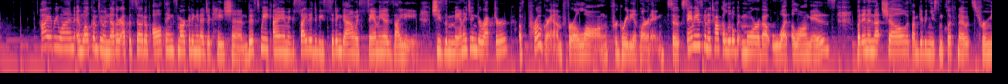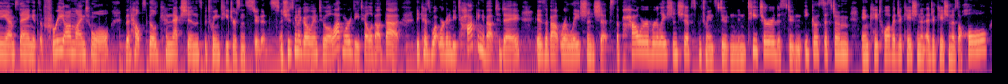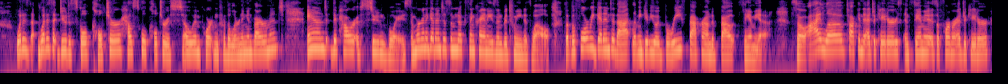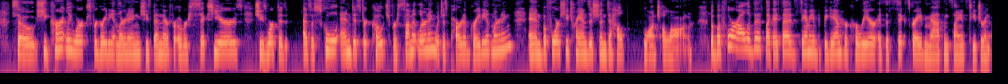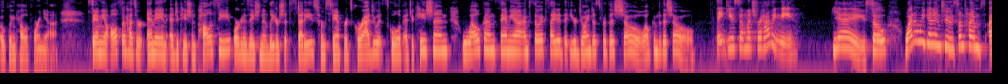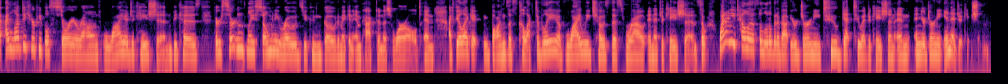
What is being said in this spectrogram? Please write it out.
Hi, everyone, and welcome to another episode of All Things Marketing and Education. This week, I am excited to be sitting down with Samia Zaidi. She's the managing director of program for Along for Gradient Learning. So, Samia is going to talk a little bit more about what Along is, but in a nutshell, if I'm giving you some cliff notes, for me, I'm saying it's a free online tool that helps build connections between teachers and students. And she's going to go into a lot more detail about that because what we're going to be talking about today is is about relationships, the power of relationships between student and teacher, the student ecosystem in K 12 education and education as a whole what is that what does that do to school culture? How school culture is so important for the learning environment and the power of student voice. And we're going to get into some nooks and crannies in between as well. But before we get into that let me give you a brief background about samia. So i love talking to educators and samia is a former educator. So she currently works for gradient learning. She's been there for over six years. She's worked as as a school and district coach for Summit Learning, which is part of Gradient Learning, and before she transitioned to help launch Along. But before all of this, like I said, Samia began her career as a sixth grade math and science teacher in Oakland, California. Samia also has her MA in Education Policy, Organization and Leadership Studies from Stanford's Graduate School of Education. Welcome, Samia. I'm so excited that you joined us for this show. Welcome to the show. Thank you so much for having me. Yay. So, why don't we get into sometimes I, I, love to hear people's story around why education because there's certainly so many roads you can go to make an impact in this world and i feel like it bonds us collectively of why we chose this route in education. So why don't you tell us a little bit about your journey to get to education and and your journey in education?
